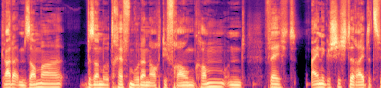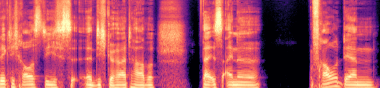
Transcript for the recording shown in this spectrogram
gerade im Sommer, besondere Treffen, wo dann auch die Frauen kommen und vielleicht eine Geschichte reitet es wirklich raus, die ich, äh, die ich gehört habe. Da ist eine Frau, deren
